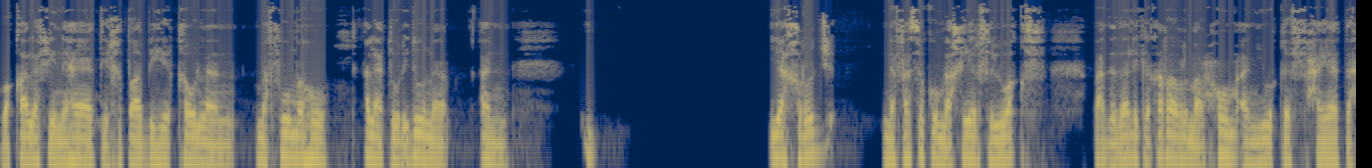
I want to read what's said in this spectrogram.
وقال في نهاية خطابه قولا مفهومه ألا تريدون أن يخرج نفسكم الأخير في الوقف. بعد ذلك قرر المرحوم أن يوقف حياته.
